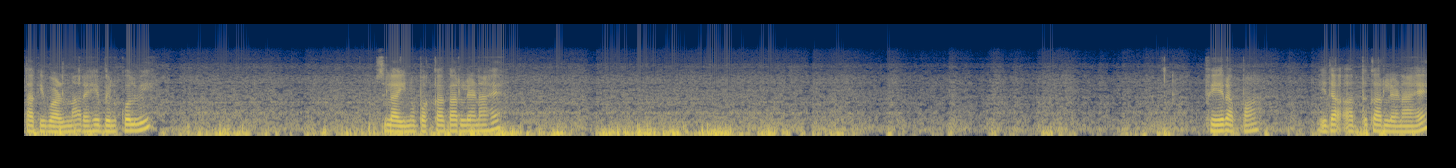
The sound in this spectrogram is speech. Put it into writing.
ਤਾਂ ਕਿ ਵਲ ਨਾ ਰਹੇ, ਬਿਲਕੁਲ ਵੀ। ਸਿਲਾਈ ਨੂੰ ਪੱਕਾ ਕਰ ਲੈਣਾ ਹੈ। ਫਿਰ ਆਪਾਂ ਇਹਦਾ ਅੱਧ ਕਰ ਲੈਣਾ ਹੈ,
